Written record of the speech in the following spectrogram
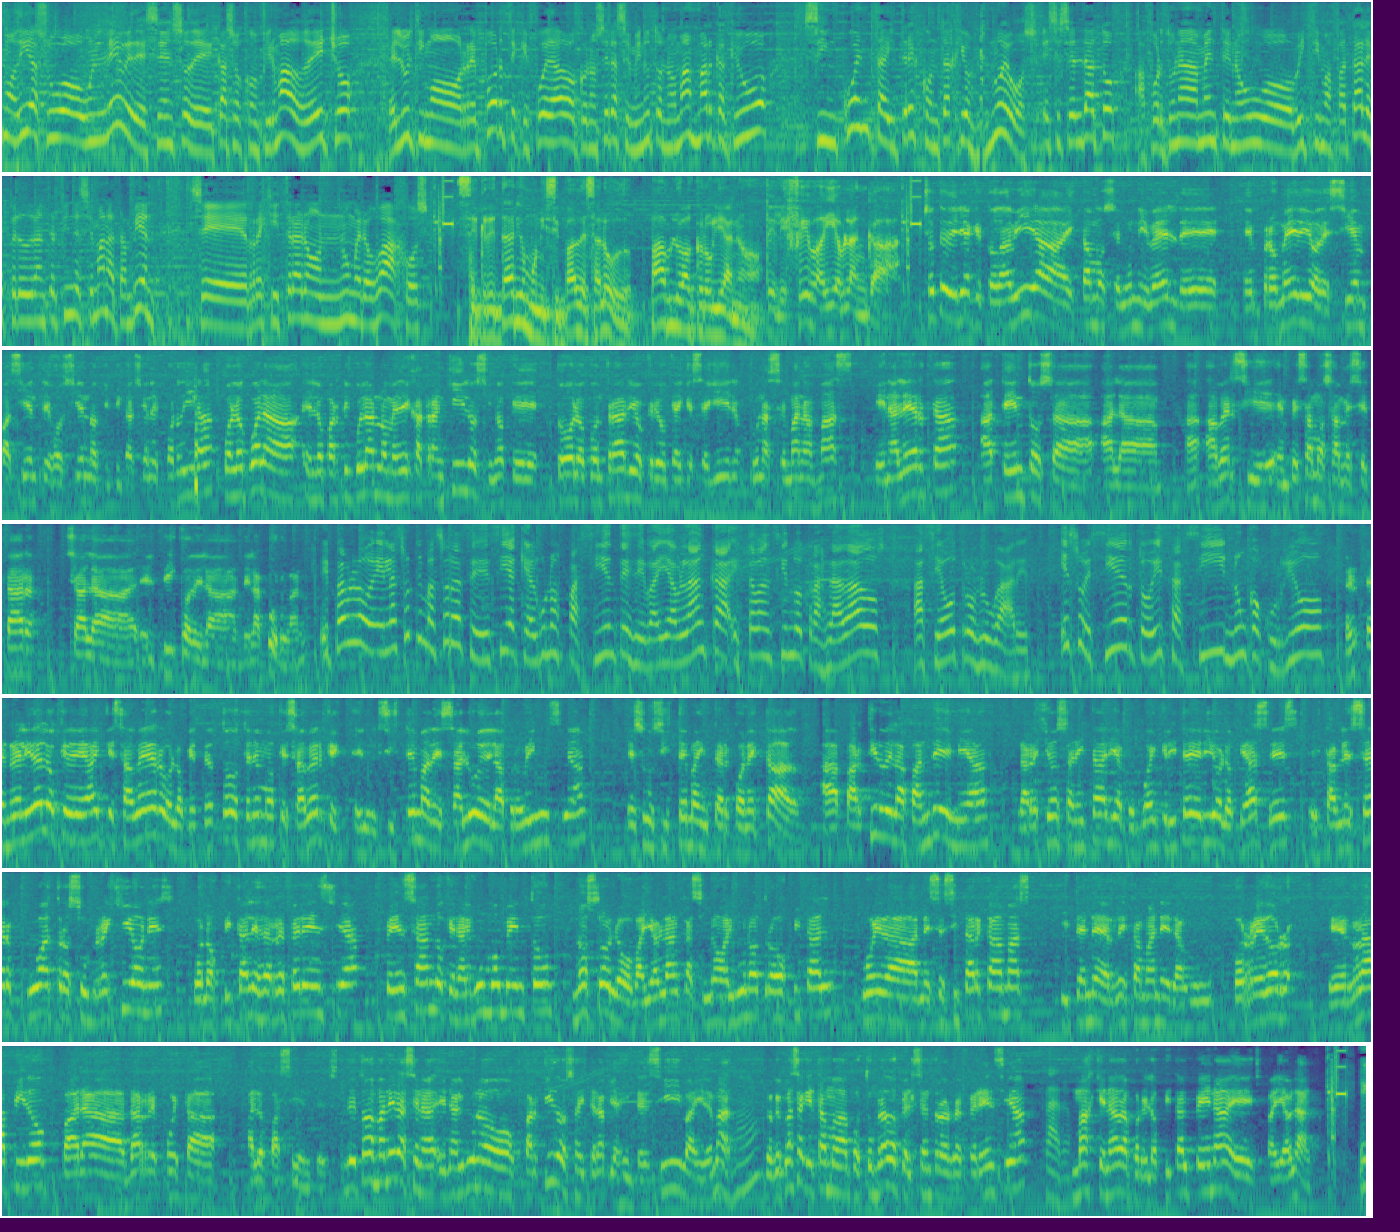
Últimos días hubo un leve descenso de casos confirmados. De hecho, el último reporte que fue dado a conocer hace minutos nomás marca que hubo 53 contagios nuevos. Ese es el dato. Afortunadamente no hubo víctimas fatales, pero durante el fin de semana también se registraron números bajos. Secretario Municipal de Salud, Pablo Acrogliano. Telefe Bahía Blanca. Yo te diría que todavía estamos en un nivel de, en promedio, de 100 pacientes o 100 notificaciones por día, con lo cual a- en lo particular no me deja tranquilo, sino que todo lo contrario, creo que hay que seguir unas semanas más en alerta, atentos a, a ver si empezamos a mesetar ya la- el pico de la, de la curva. ¿no? Eh, Pablo, en las últimas horas se decía que algunos pacientes de Bahía Blanca estaban siendo trasladados hacia otros lugares. ¿Eso es cierto? ¿Es así? ¿Nunca ocurrió? En, realidad lo que hay que saber, o lo que todos tenemos que saber, que el sistema de salud de la provincia es un sistema interconectado. A partir de la pandemia, la región sanitaria, con buen criterio, lo que hace es establecer cuatro subregiones con hospitales de referencia, pensando que en algún momento no solo Bahía Blanca, sino algún otro hospital pueda necesitar camas y tener de esta manera un corredor eh, rápido para dar respuesta a los pacientes. De todas maneras, en, a- en algunos partidos hay terapias intensivas y demás. Lo que pasa es que estamos acostumbrados que el centro de referencia, más que nada por el Hospital Pena, es Bahía Blanca.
